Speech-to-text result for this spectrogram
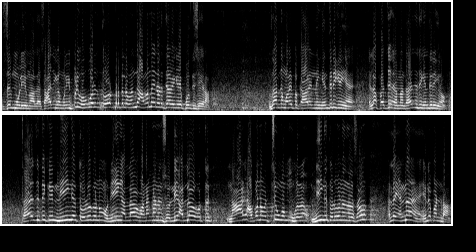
அஃசல் மூலியமாக சாதிக மூலியம். இப்படி ஒவ்வொரு தோற்றத்தில் வந்து அவன் தான் என்னோட தேவைகளை பூர்த்தி செய்கிறான் உதாரணத்துக்கு இப்போ காலையில் நீங்கள் எந்திரிக்கிறீங்க. எல்லாம் ஃபஜ் நம்ம தஹஜத்துக்கு எந்திரிக்கிறோம். தஹஜத்துக்கு நீங்கள் தொழுகணும் நீங்கள் அல்லாஹ் வணங்கணும்னு சொல்லி அல்லாஹ் ஒருத்தருக்கு நான் அவனை வச்சு உங்கள் உங்களை நீங்கள் தொழுகணுங்கிறசம் அல்ல என்ன என்ன பண்ணிட்டான்?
